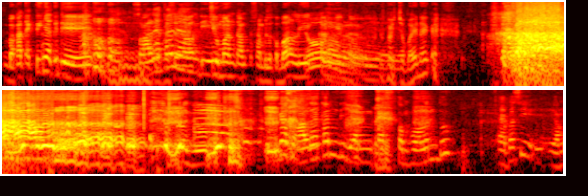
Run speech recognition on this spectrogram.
Bakat aktingnya gede. soalnya kan yang di Cuman tam- sambil kebalik Oh, kan iya, gitu. iya. Coba cobain naik enggak soalnya kan yang pas Tom Holland tuh eh, apa sih yang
